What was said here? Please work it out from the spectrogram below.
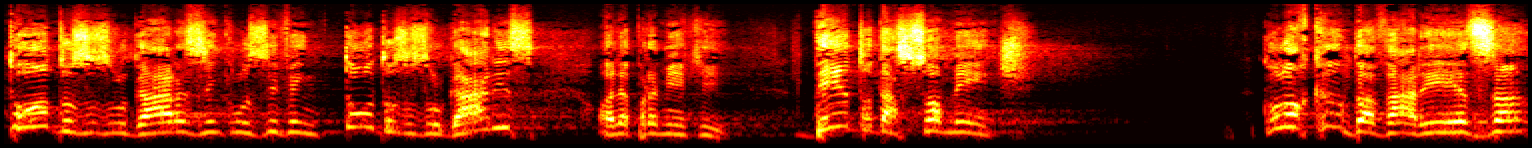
todos os lugares, inclusive em todos os lugares, olha para mim aqui, dentro da sua mente, colocando avareza,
